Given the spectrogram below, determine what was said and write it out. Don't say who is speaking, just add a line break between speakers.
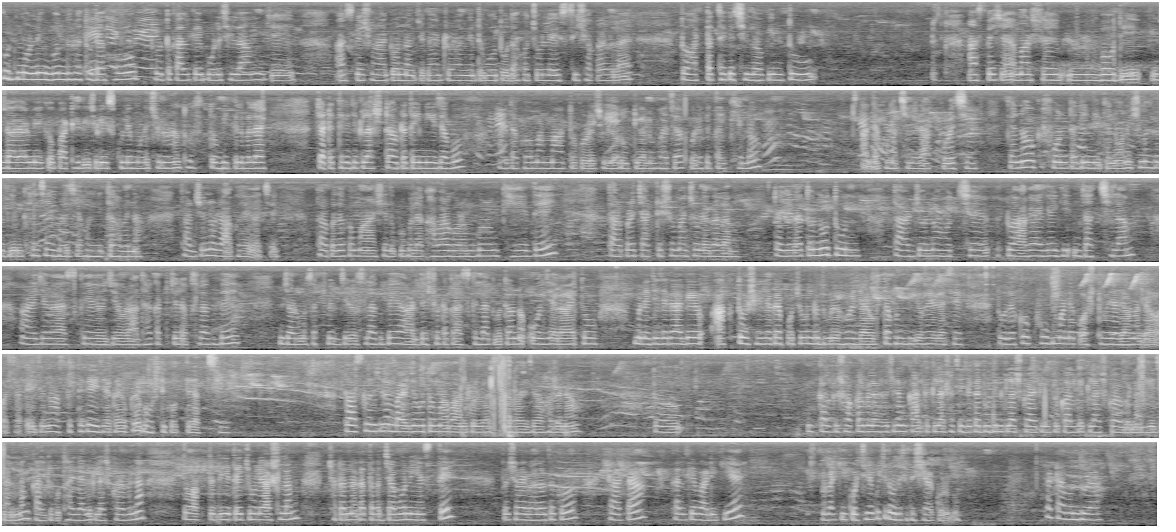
Good morning বন্ধুরা। তো দেখো তো কালকেই বলেছিলাম যে আজকে সোনাইকে অন্য এক জায়গায় ড্রয়িংয়ে দেবো। তো দেখো, চলে এসেছি সকালবেলায়। তো আটটার থেকে ছিল, কিন্তু আজকে যে আমার সেই বৌদি দাদার মেয়েকেও পাঠিয়ে দিয়েছিল, স্কুলে মনে ছিল না। তো তো বিকেলবেলায় চারটের থেকে যে ক্লাসটা, ওটাতেই নিয়ে যাব। আর দেখো, আমার মা তো করেছিল রুটি, আলু ভাজা, করে তাই খেলো। আর দেখো, আমার ছেলে রাগ করেছে। কেন? ওকে ফোনটা দিইনি কেন? অনেক সময় ধরো গেম খেলেছে, আমি বলেছি এখন নিতে হবে না। তার জন্য রাগ হয়ে গেছে। তারপর দেখো মা এসে দুপুরবেলা খাবার গরম গরম খেয়ে দেই। তারপরে চারটের সময় চলে গেলাম। তো এই জায়গা তো নতুন। তার জন্য হচ্ছে একটু আগে আগে যাচ্ছিলাম। আর এই জায়গায় আজকে ওই যে ওর আধার কার্ড জেরক্স লাগবে, জন্ম সার্টিফিকেট জেরক্স লাগবে আর দেড়শো টাকা আজকে লাগবে। কারণ ওই জায়গায় তো মানে যে জায়গায় আগে আঁকতো সেই জায়গায় প্রচণ্ড দূরে হয়ে যায়, ওর তো এখন বিয়ে হয়ে গেছে। তো দেখো খুব মানে কষ্ট হয়ে যায় যাওয়া না যাওয়া আসা। এই জন্য আজকের থেকে এই জায়গায় ওকে ভর্তি করতে যাচ্ছি। তো আজকে ভেবেছিলাম বাড়ি যাব, তো মা বারণ করল আজকে আর বাড়ি যাওয়া হবে না। তো কালকে সকালবেলা ভেবেছিলাম কালকে ক্লাস আছে যে দুদিন ক্লাস করায় কিন্তু কালকে ক্লাস করাবে না, গিয়ে জানলাম কালকে কোথায় যাবে ক্লাস করাবে না। তো একটা দিয়েতে চলে আসলাম ছটার নাগাদ আবার যাব নিয়ে আসতে। তো সবাই ভালো থাকো, টাটা, কালকে বাড়ি গিয়ে আবার কি করছি না করছি তোমাদের সাথে শেয়ার করব। টাটা বন্ধুরা।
